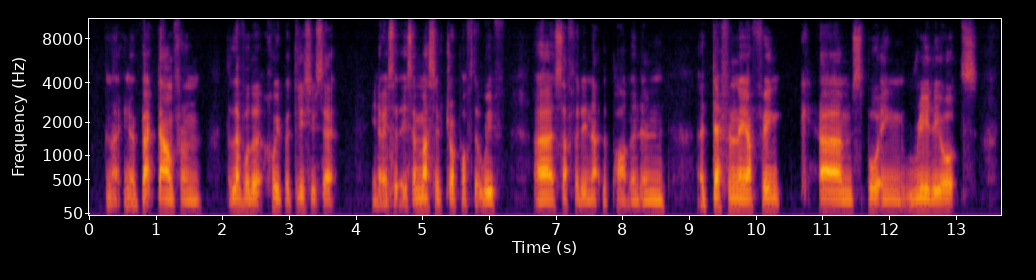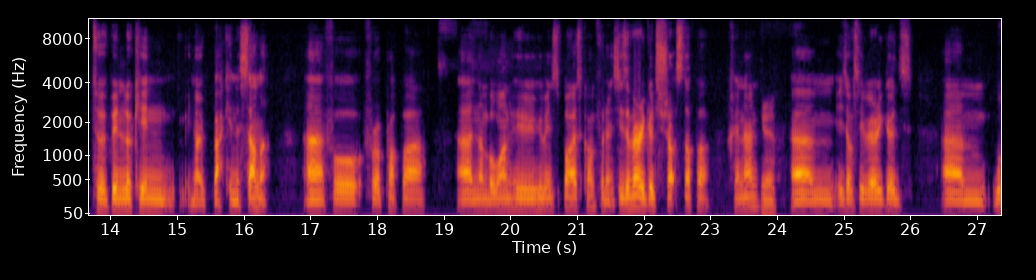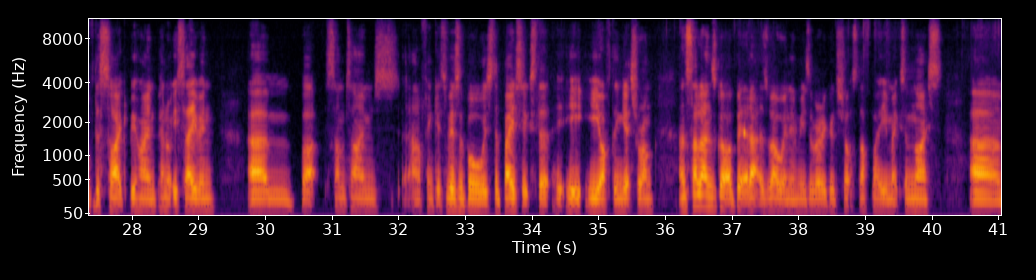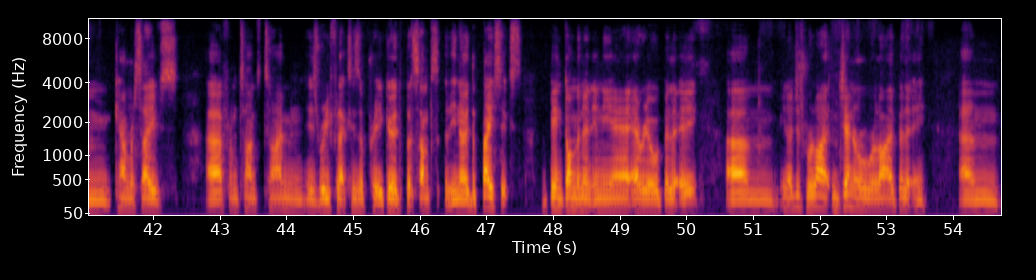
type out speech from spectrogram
you know back down from the level that Rui Patricio set. You know, it's a, it's a massive drop off that we've uh, suffered in that department, and uh, definitely I think um, Sporting really ought to have been looking, you know, back in the summer uh, for for a proper uh, number one who who inspires confidence. He's a very good shot stopper Renan. Yeah. Um, he's obviously very good um, with the psych behind penalty saving. Um, but sometimes, I think it's visible, it's the basics that he, he often gets wrong. And Salin's got a bit of that as well in him. He's a very good shot stopper. He makes some nice um, camera saves uh, from time to time, and his reflexes are pretty good. But some, you know, the basics, being dominant in the air, aerial ability, um, you know, just rely general reliability. Um,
